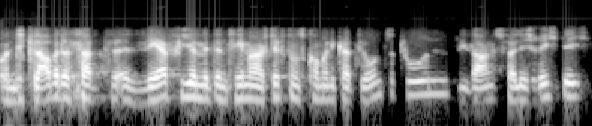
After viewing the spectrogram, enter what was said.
Und ich glaube, das hat sehr viel mit dem Thema Stiftungskommunikation zu tun. Sie sagen es völlig richtig.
